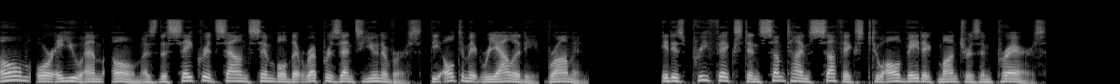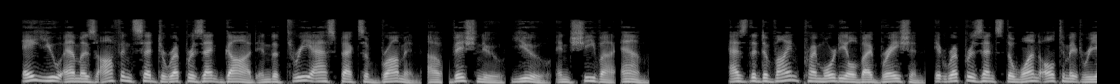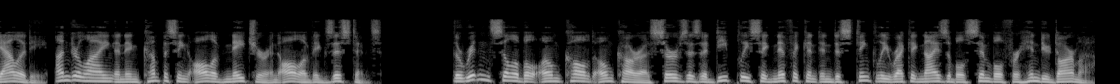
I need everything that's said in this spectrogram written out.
Om or aum, Om is the sacred sound symbol that represents universe, the ultimate reality Brahman. It is prefixed and sometimes suffixed to all Vedic mantras and prayers. Aum is often said to represent God in the three aspects of Brahman a, Vishnu u, and Shiva m. As the divine primordial vibration, it represents the one ultimate reality, underlying and encompassing all of nature and all of existence. The written syllable Om called Omkara serves as a deeply significant and distinctly recognizable symbol for Hindu Dharma.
